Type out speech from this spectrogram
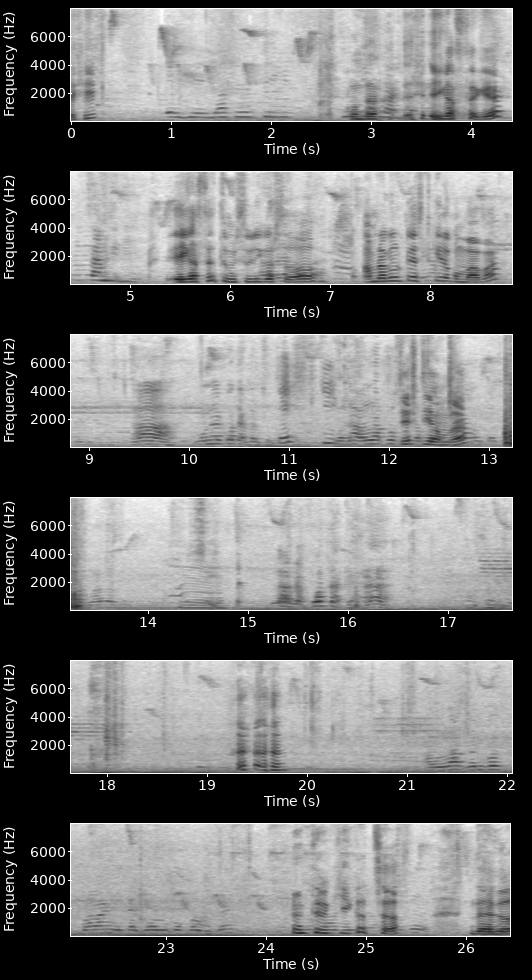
দেখি? থেকে কোনটা? এই গাছ থেকে? এই গাছ থেকে তুমি চুরি করছ? আমরা গুলো টেস্ট কীরকম বাবা? হ্যাঁ মনের কথা করছ টেস্টি আল্লাহ পছন্দ টেস্টি আমরা? করে কথা কে হ্যাঁ। তুমি কি করছ? দেখো।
